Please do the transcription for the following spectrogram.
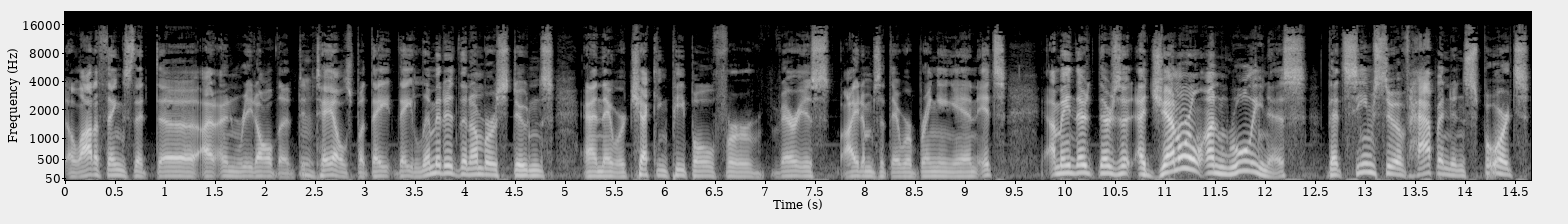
a lot of things that uh, I didn't read all the details, but they they limited the number of students and they were checking people for various items that they were bringing in. It's I mean there, there's a, a general unruliness that seems to have happened in sports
